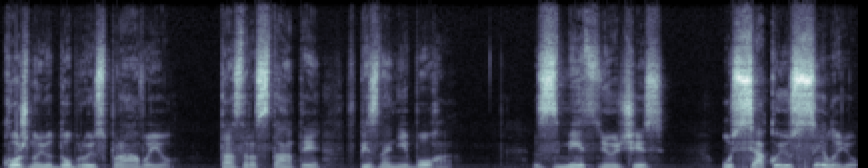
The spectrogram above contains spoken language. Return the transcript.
кожною доброю справою та зростати в пізнанні Бога, зміцнюючись усякою силою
